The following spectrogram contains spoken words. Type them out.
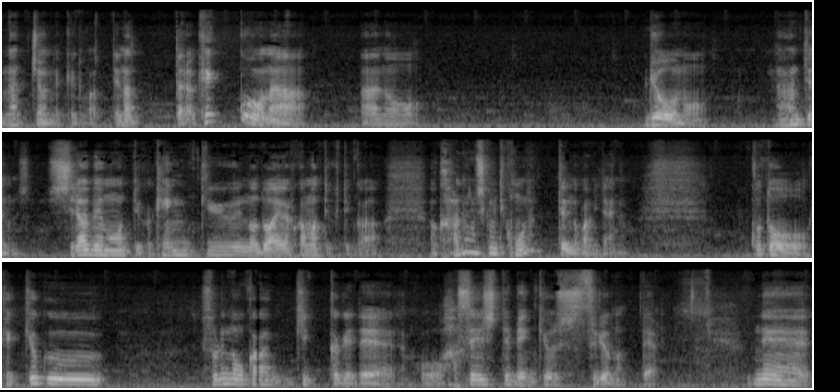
なっちゃうんだっけとかってなったら結構なあの量の何ていうの？調べ物っていうか研究の度合いが深まっていくっていうか体の仕組みってこうなってんのかみたいな。ことを結局それのおかきっかけでこう派生して勉強するようになって。で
